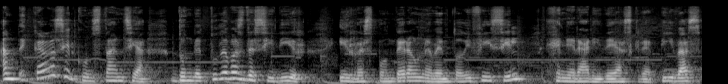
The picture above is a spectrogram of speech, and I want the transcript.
Ante cada circunstancia donde tú debas decidir y responder a un evento difícil, generar ideas creativas,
